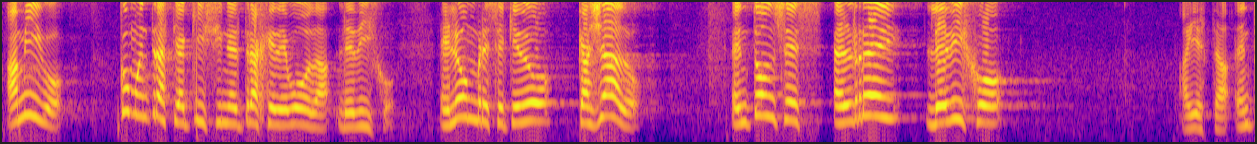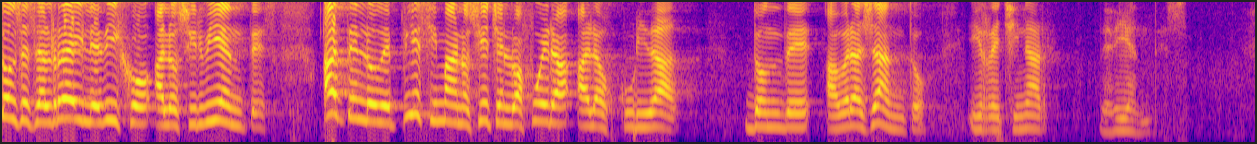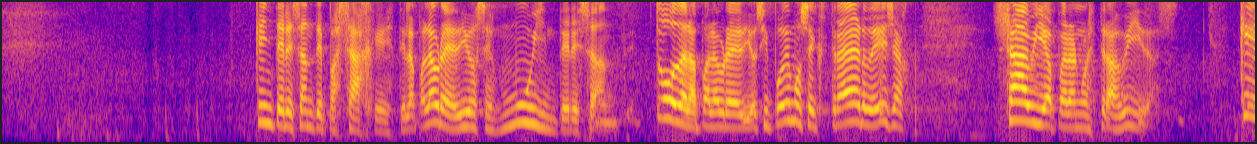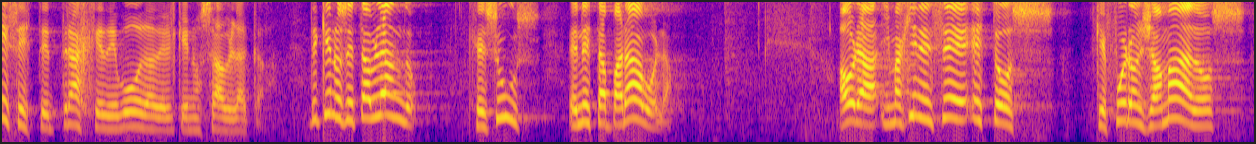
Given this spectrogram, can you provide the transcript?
Amigo, ¿cómo entraste aquí sin el traje de boda? le dijo. El hombre se quedó callado. Entonces el rey le dijo, ahí está, entonces el rey le dijo a los sirvientes, átenlo de pies y manos y échenlo afuera a la oscuridad, donde habrá llanto y rechinar de dientes. Qué interesante pasaje este. La palabra de Dios es muy interesante. Toda la palabra de Dios y podemos extraer de ella sabia para nuestras vidas. ¿Qué es este traje de boda del que nos habla acá? ¿De qué nos está hablando Jesús en esta parábola? Ahora, imagínense estos que fueron llamados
